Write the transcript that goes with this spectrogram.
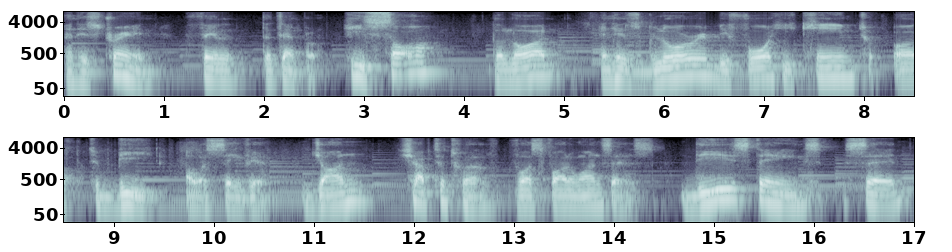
and his train filled the temple. He saw the Lord in his glory before he came to earth to be our Savior. John chapter 12, verse 41 says, These things said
